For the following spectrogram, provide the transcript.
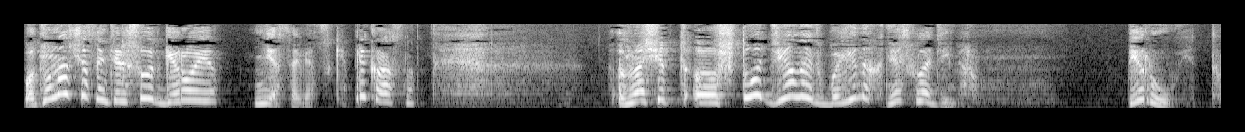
Вот но нас сейчас интересуют герои не советские. Прекрасно. Значит, э, что делает в былинах князь Владимир? Пирует.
